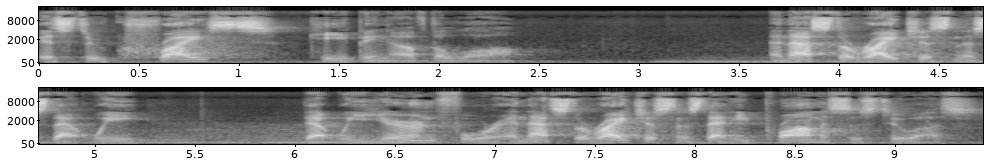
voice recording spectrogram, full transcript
it's through Christ's keeping of the law. And that's the righteousness that we, that we yearn for, and that's the righteousness that He promises to us.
